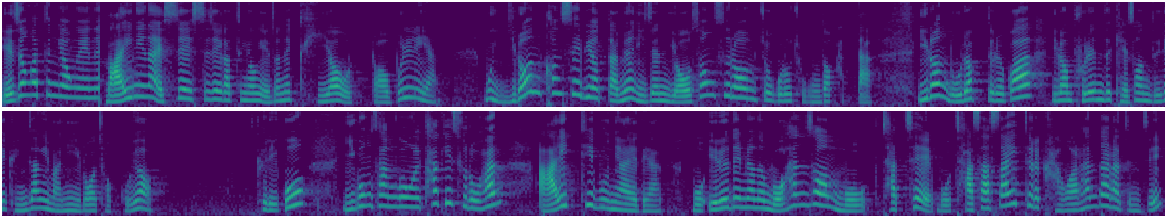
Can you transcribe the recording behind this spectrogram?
예전 같은 경우에는 마인이나 SJSJ 같은 경우 예전에 귀여운 lovely한 뭐 이런 컨셉이었다면 이제는 여성스러움 쪽으로 조금 더 갔다. 이런 노력들과 이런 브랜드 개선들이 굉장히 많이 이루어졌고요. 그리고 2030을 타깃으로 한 IT 분야에 대한 뭐 예를 들면은 뭐 한섬 뭐 자체 뭐 자사 사이트를 강화를 한다라든지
